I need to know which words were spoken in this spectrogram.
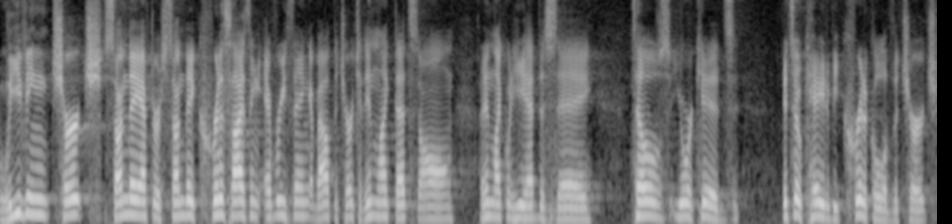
leaving church Sunday after Sunday, criticizing everything about the church. I didn't like that song. I didn't like what he had to say. Tells your kids it's okay to be critical of the church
